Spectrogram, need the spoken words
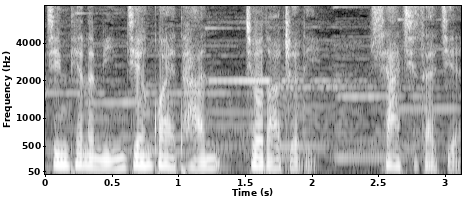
今天的民间怪谈就到这里，下期再见。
